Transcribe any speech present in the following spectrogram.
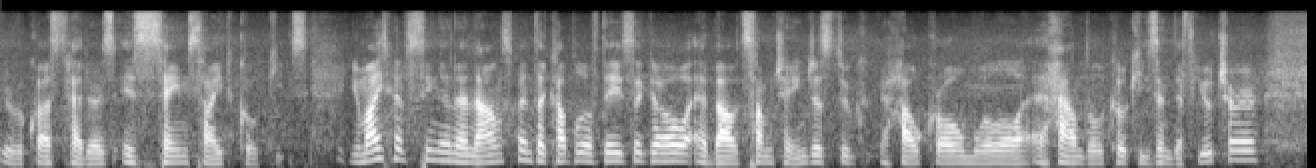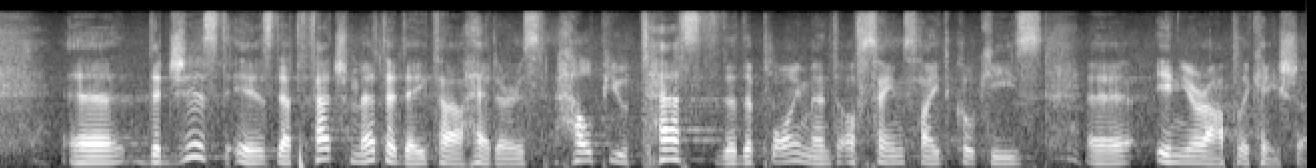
request headers is same-site cookies. You might have seen an announcement a couple of days ago about some changes to how Chrome will uh, handle cookies in the future. Uh, the gist is that fetch metadata headers help you test the deployment of same-site cookies uh, in your application.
